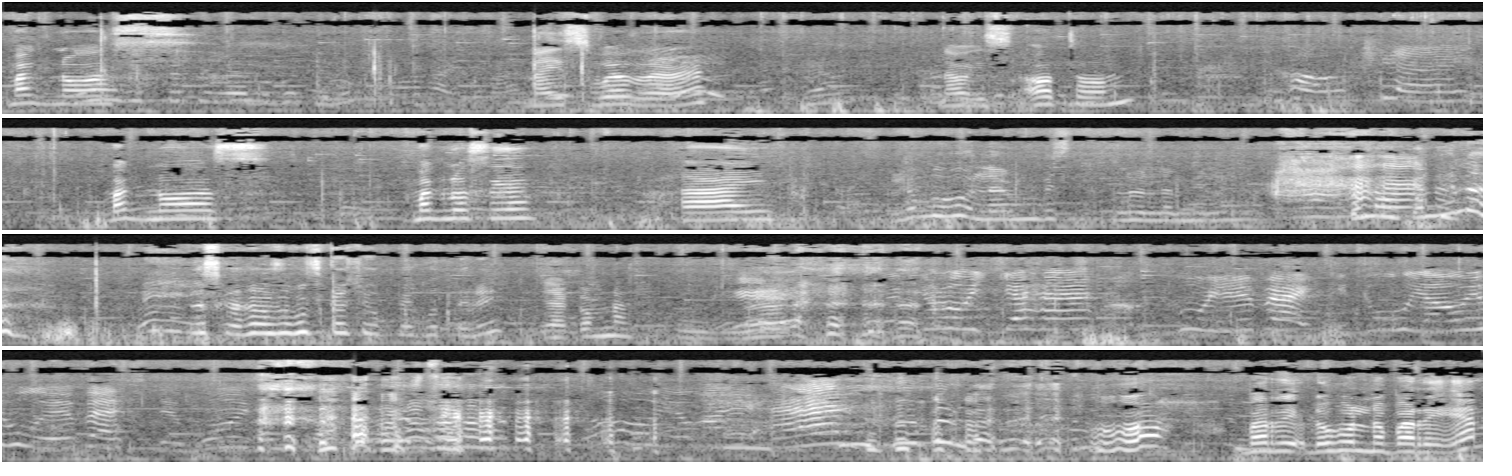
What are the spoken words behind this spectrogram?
Magnus. Nice weather. Now it's autumn. Magnus. Magnus here. Hi. Mo, alam, bis, alam nila. Kana, kana. Terus ka, harus ka siya pegot tadi. Ya, come na. Wah, bari dohol na barian.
